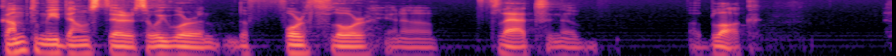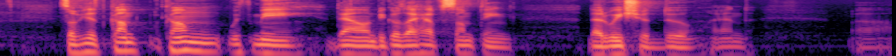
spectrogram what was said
Come to me downstairs. So we were on the fourth floor in a flat, in a, a block. So he said, come, come with me down because I have something that we should do. And uh,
